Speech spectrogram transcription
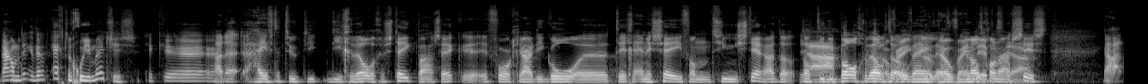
daarom denk ik dat het echt een goede match is. Ik, eh, Nou, de- hij heeft natuurlijk die, die geweldige steekpaas. Hè. Eh, Vorig jaar die goal eh, tegen NEC van Sinisterra. Dat, dat Ja, hij die bal geweldig overheen- eroverheen legt. eroverheen En dat gewoon een ja. assist. Ja,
